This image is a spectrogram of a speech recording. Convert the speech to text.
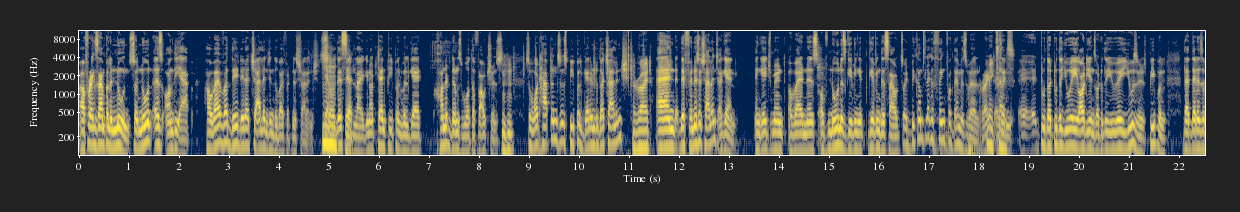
uh, for example, in Noon. So Noon is on the app. However, they did a challenge in Dubai Fitness Challenge. So they said like you know 10 people will get 100 dirhams worth of vouchers. So what happens is people get into the challenge Right. and they finish the challenge again engagement awareness of Noon is giving it giving this out, so it becomes like a thing for them as well, right? Makes As in, sense. uh, to the to the UAE audience or to the UAE users, people that there is a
